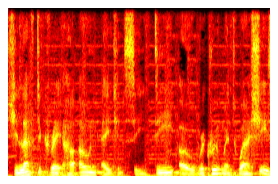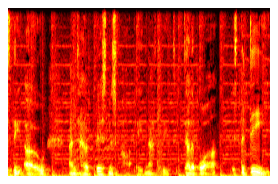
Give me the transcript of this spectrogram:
she left to create her own agency, DO Recruitment, where she's the O and her business partner, Nathalie Delebois, is the D.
